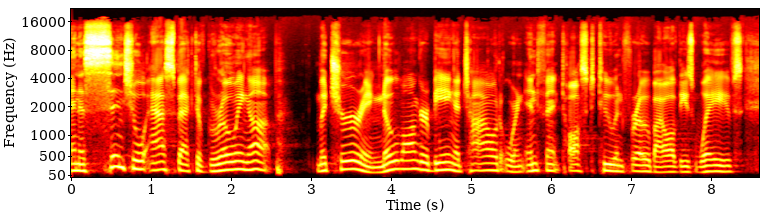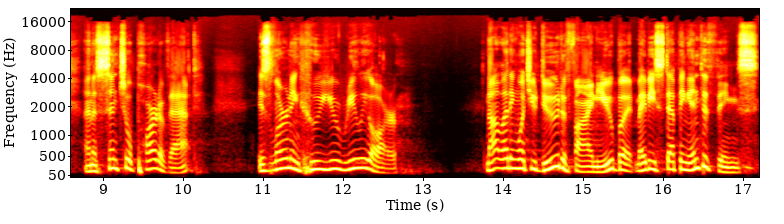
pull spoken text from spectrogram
an essential aspect of growing up, maturing, no longer being a child or an infant tossed to and fro by all these waves, an essential part of that is learning who you really are. Not letting what you do define you, but maybe stepping into things,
